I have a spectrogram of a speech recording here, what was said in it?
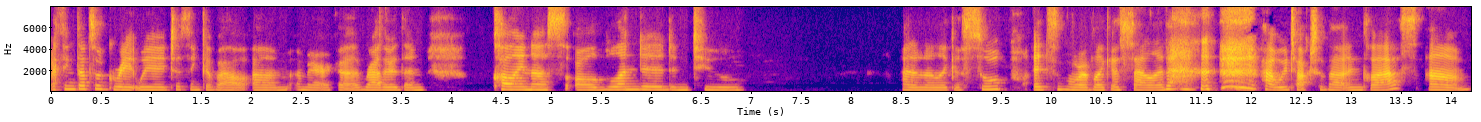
I think that's a great way to think about um, America rather than calling us all blended into I don't know, like a soup. It's more of like a salad, how we talked about in class. Um,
